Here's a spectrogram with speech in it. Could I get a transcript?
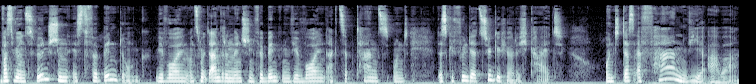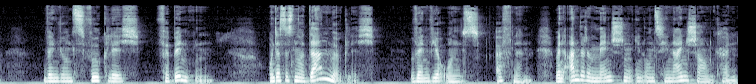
was wir uns wünschen, ist Verbindung. Wir wollen uns mit anderen Menschen verbinden. Wir wollen Akzeptanz und das Gefühl der Zugehörigkeit. Und das erfahren wir aber, wenn wir uns wirklich verbinden. Und das ist nur dann möglich, wenn wir uns öffnen, wenn andere Menschen in uns hineinschauen können,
